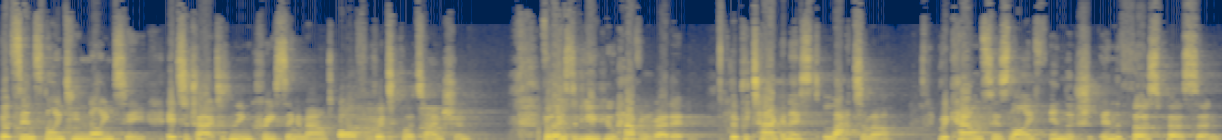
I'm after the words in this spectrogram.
But since 1990, it's attracted an increasing amount of critical attention. For those of you who haven't read it, the protagonist, Latimer, recounts his life in the, in the first person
